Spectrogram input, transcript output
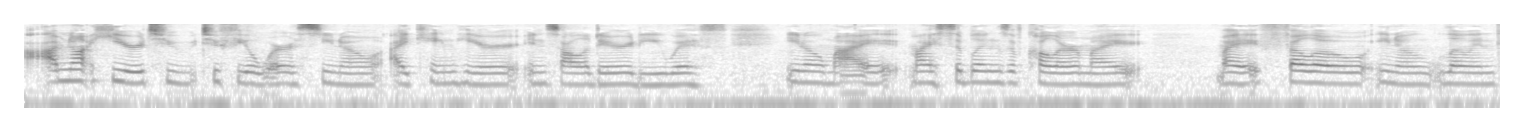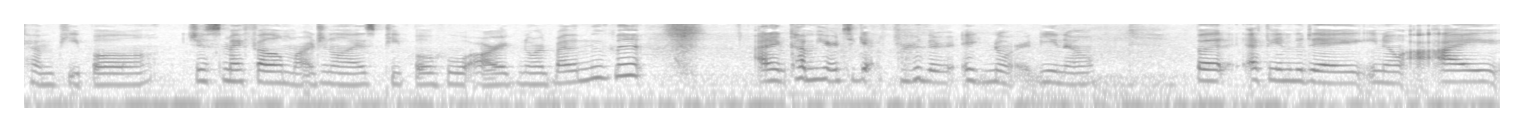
I'm not here to to feel worse, you know. I came here in solidarity with, you know, my my siblings of color, my my fellow, you know, low income people, just my fellow marginalized people who are ignored by the movement. I didn't come here to get further ignored, you know. But at the end of the day, you know, I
